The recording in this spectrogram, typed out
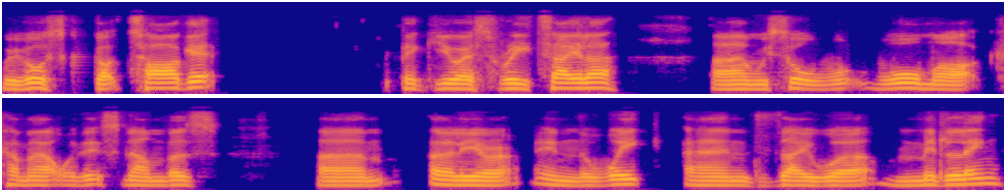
We've also got Target, big US retailer. Um, we saw Walmart come out with its numbers um, earlier in the week, and they were middling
